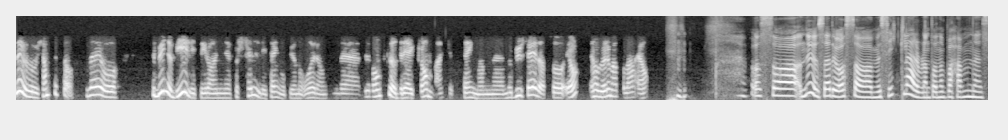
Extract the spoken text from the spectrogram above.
Det er jo kjempestas. Det, det begynner å bli litt forskjellige ting opp gjennom årene. Det, det, er vanskelig å dra fram enkelte ting, men eh, når du sier det, så ja, jeg har vært med på det. ja. og så Nå så er du også musikklærer bl.a. på Hemnes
